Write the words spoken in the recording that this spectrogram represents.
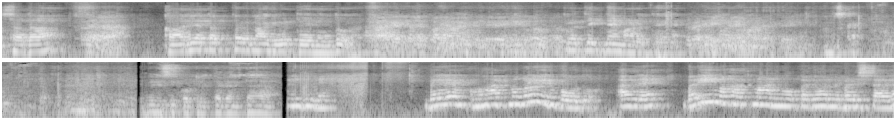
ಸದಾ ಕಾರ್ಯತತ್ಪರನಾಗಿರುತ್ತೇನೆಂದು ಪ್ರತಿಜ್ಞೆ ಮಾಡುತ್ತೇನೆ. ಪ್ರತಿಜ್ಞೆ ಮಾಡುತ್ತೇನೆ. ನಮಸ್ಕಾರ. ತಿಳಿಸಿಕೊಟ್ಟಿರ್ತಕ್ಕಂತಹ ಬೇರೆ ಮಹಾತ್ಮಗಳು ಇರಬಹುದು ಆದ್ರೆ ಬರೀ ಮಹಾತ್ಮ ಅನ್ನುವ ಪದವನ್ನು ಬಳಸಿದಾಗ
